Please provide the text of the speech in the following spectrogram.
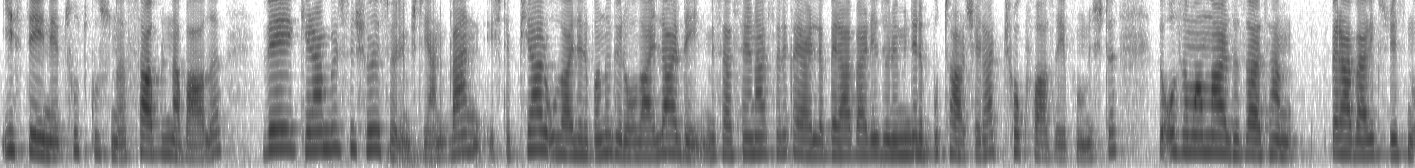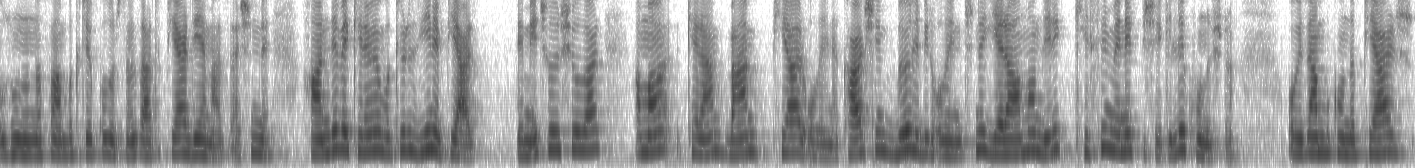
isteğine, tutkusuna, sabrına bağlı. Ve Kerem Bürsin şöyle söylemişti yani ben işte PR olayları bana göre olaylar değil. Mesela Serenay Sarıkaya ile beraberliği döneminde de bu tarz şeyler çok fazla yapılmıştı. Ve o zamanlarda zaten beraberlik süresinin uzunluğuna falan bakacak olursanız artık PR diyemezler. Şimdi Hande ve Kerem'e bakıyoruz yine PR demeye çalışıyorlar. Ama Kerem ben PR olayına karşıyım. Böyle bir olayın içinde yer almam diyerek kesin ve net bir şekilde konuştu. O yüzden bu konuda PR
